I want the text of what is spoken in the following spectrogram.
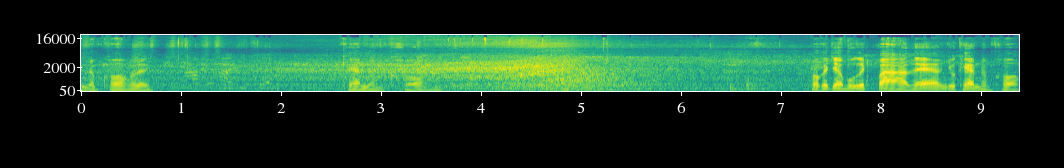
มน้ำคลองเลย แคมน้ำคลอง พอก็จะบุอึดป่าแล้วอยู่แคมน้ำคลอง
